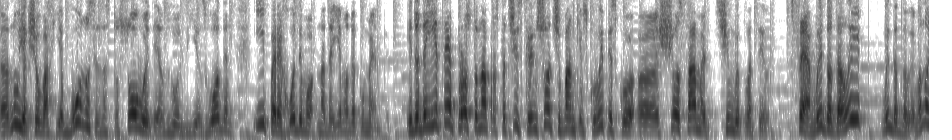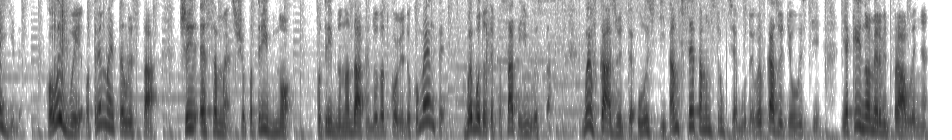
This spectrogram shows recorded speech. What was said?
Е, Ну, якщо у вас є бонуси, застосовуєте, я згоден, і переходимо, надаємо документи. І додаєте просто-напросто чи скріншот, чи банківську виписку, е, що саме чим ви платили. Все, ви додали, ви додали, воно їде. Коли ви отримаєте листа чи смс, що потрібно, потрібно надати додаткові документи, ви будете писати їм в листах. Ви вказуєте у листі, там все там інструкція буде. Ви вказуєте у листі, який номер відправлення,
